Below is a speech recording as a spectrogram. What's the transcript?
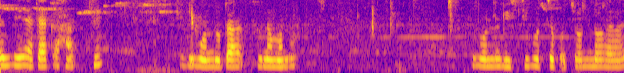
এখান দিয়ে একা একা হাঁটছি যে বন্ধুটা আসবে না মনে। বলল বৃষ্টি পড়ছে প্রচণ্ডভাবে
